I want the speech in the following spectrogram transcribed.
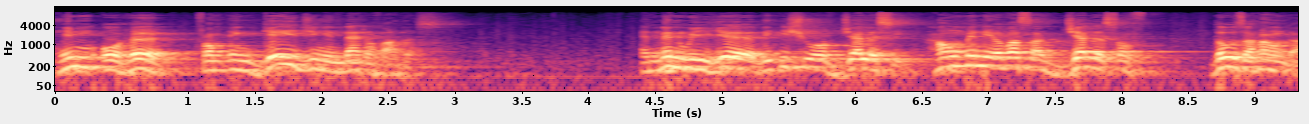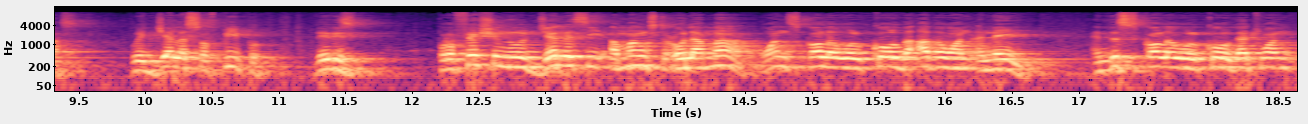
him or her from engaging in that of others. And then we hear the issue of jealousy. How many of us are jealous of those around us? We're jealous of people. There is professional jealousy amongst ulama. One scholar will call the other one a name. And this scholar will call that one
